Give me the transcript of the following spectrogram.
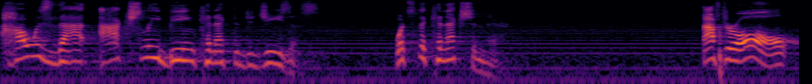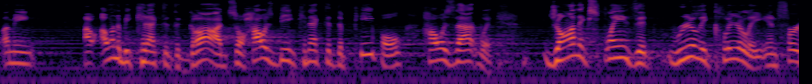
how is that actually being connected to Jesus? What's the connection there? After all, I mean, I, I want to be connected to God, so how is being connected to people, how is that way? John explains it really clearly in 1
